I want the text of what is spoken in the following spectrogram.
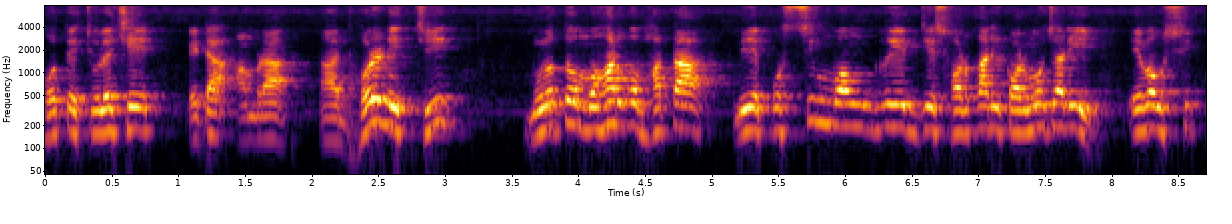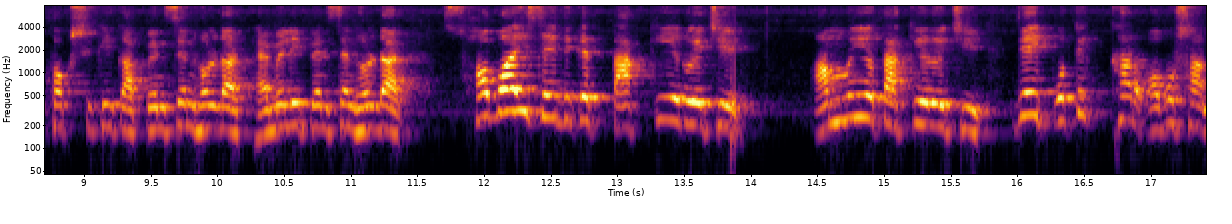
হতে চলেছে, এটা আমরা ধরে নিচ্ছি। মূলত মহার্ঘ ভাতা নিয়ে পশ্চিমবঙ্গের যে সরকারি কর্মচারী এবং শিক্ষক, শিক্ষিকা, pension holder, family pension holder, সবাই সেই দিকে তাকিয়ে রয়েছে। আমিও তাকিয়ে রয়েছি যে এই প্রতীক্ষার অবসান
